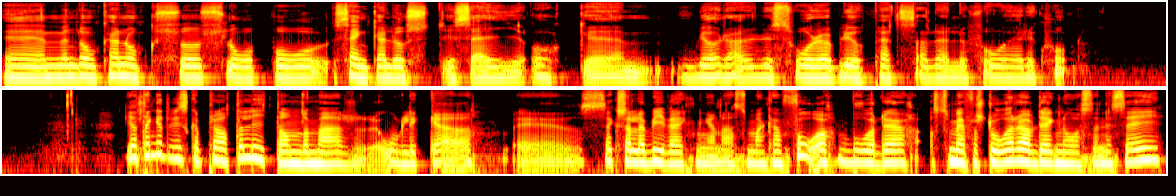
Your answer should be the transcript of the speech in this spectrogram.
Eh, men de kan också slå på sänka lust i sig och eh, göra det svårare att bli upphetsad eller få erektion. Jag tänker att vi ska prata lite om de här olika eh, sexuella biverkningarna som man kan få. Både som jag förstår av diagnosen i sig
